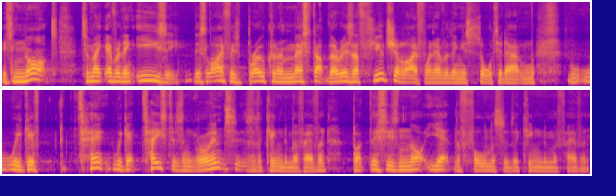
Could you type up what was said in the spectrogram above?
It's not to make everything easy. This life is broken and messed up. There is a future life when everything is sorted out. And we, give, we get tasters and glimpses of the kingdom of heaven, but this is not yet the fullness of the kingdom of heaven.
